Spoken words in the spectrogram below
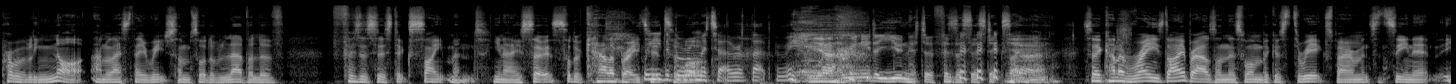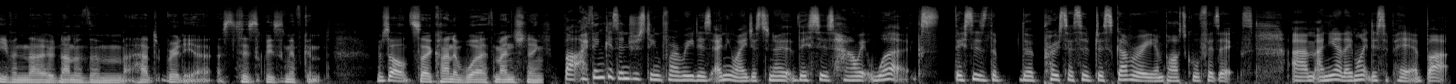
Probably not, unless they reach some sort of level of physicist excitement, you know, so it's sort of calibrated. We need a barometer what, of that, don't we? Yeah. we need a unit of physicist excitement. Yeah. So it kind of raised eyebrows on this one because three experiments had seen it, even though none of them had really a, a statistically significant results, so kind of worth mentioning. But I think it's interesting for our readers anyway, just to know that this is how it works. This is the, the process of discovery in particle physics. Um, and yeah, they might disappear, but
